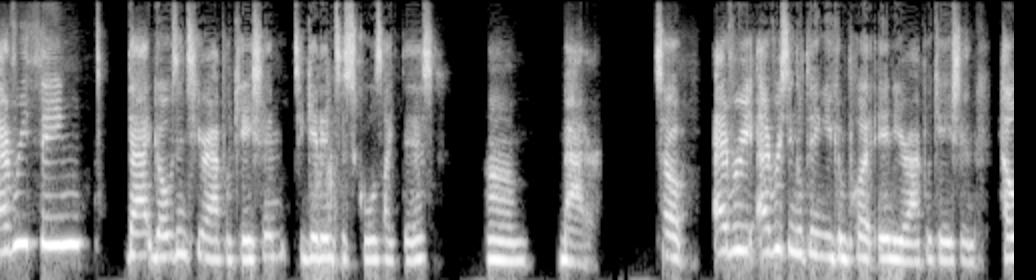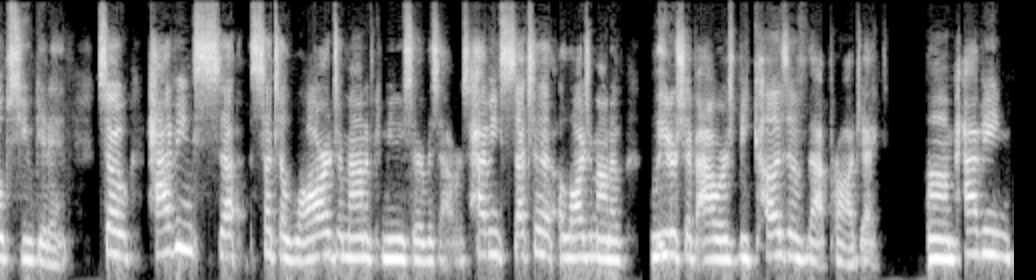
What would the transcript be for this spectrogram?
everything that goes into your application to get into schools like this um, matter. So every every single thing you can put into your application helps you get in. So having su- such a large amount of community service hours, having such a, a large amount of leadership hours because of that project, um, having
